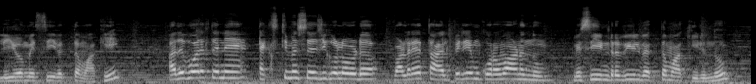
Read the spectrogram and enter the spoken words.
ലിയോ മെസ്സി വ്യക്തമാക്കി. അതുപോലെ തന്നെ ടെക്സ്റ്റ് മെസ്സേജുകളോട് വളരെ താല്പര്യം കുറവാണെന്നും മെസ്സി ഇന്റർവ്യൂവിൽ വ്യക്തമാക്കിയിരുന്നു.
